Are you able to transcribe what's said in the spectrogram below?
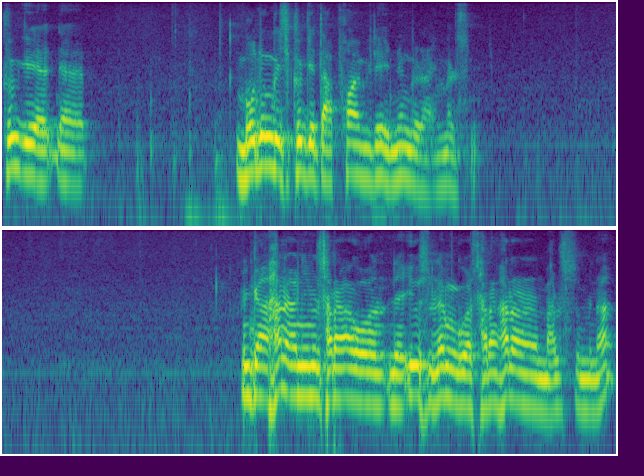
거기에 네, 모든 것이 거기에 다 포함이 되어 있는 거라 이 말씀입니다. 그러니까 하나님을 사랑하고 네, 이웃을 내문과 사랑하라는 말씀이나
